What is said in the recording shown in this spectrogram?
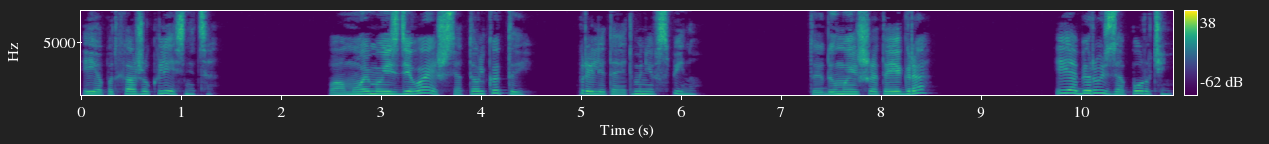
И я подхожу к лестнице. «По-моему, издеваешься только ты», — прилетает мне в спину. «Ты думаешь, это игра?» Я берусь за поручень.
